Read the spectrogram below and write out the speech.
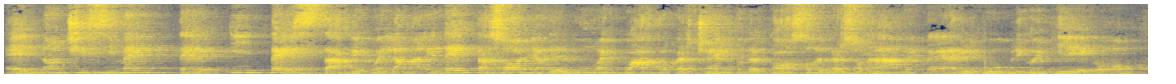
e non ci si mette in testa che quella maledetta soglia dell'1,4% del costo del personale per il pubblico impiego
